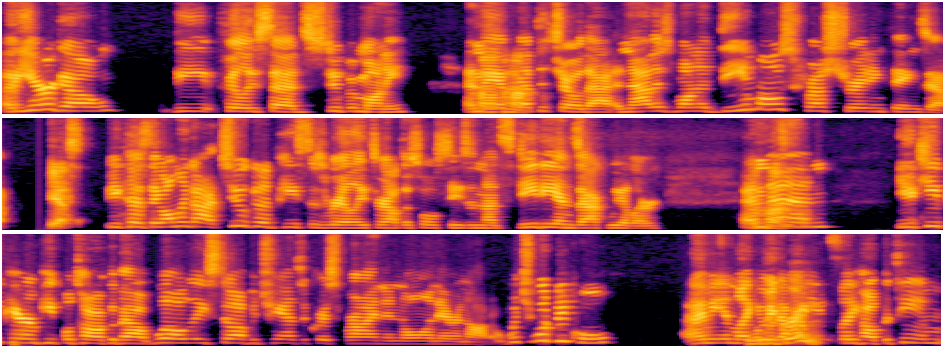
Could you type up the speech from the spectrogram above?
a year ago, the Phillies said stupid money, and they Uh-huh. have yet to show that, and that is one of the most frustrating things ever Yes. because they only got two good pieces really throughout this whole season. That's Didi and Zack Wheeler, and Uh-huh. then you keep hearing people talk about, well, they still have a chance of Kris Bryant and Nolan Arenado, which would be cool. I mean, like Would it be would great. obviously help a team.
